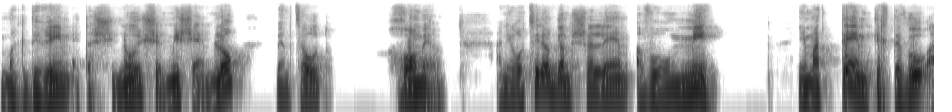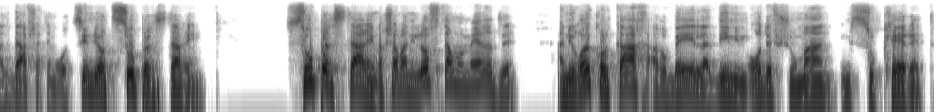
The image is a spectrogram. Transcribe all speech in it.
מגדירים את השינוי של מי שהם לא באמצעות חומר? אני רוצה להיות גם שלם עבור מי. אם אתם תכתבו על דף שאתם רוצים להיות סופרסטארים, סופרסטארים, ועכשיו אני לא סתם אומר את זה, אני רואה כל כך הרבה ילדים עם עודף שומן, עם סוכרת.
